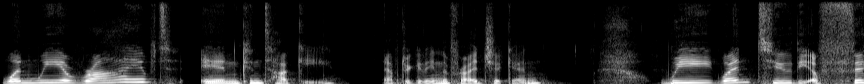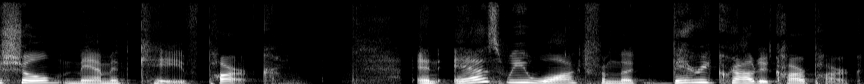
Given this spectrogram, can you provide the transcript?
when we arrived in Kentucky after getting the fried chicken, we went to the official Mammoth Cave Park. And as we walked from the very crowded car park,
